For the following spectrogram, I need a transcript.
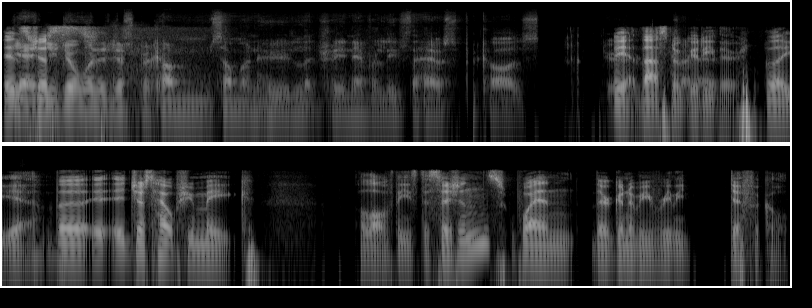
it's yeah, just you don't want to just become someone who literally never leaves the house because. yeah, that's no good either. Like, yeah, the it, it just helps you make a lot of these decisions when they're going to be really difficult.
